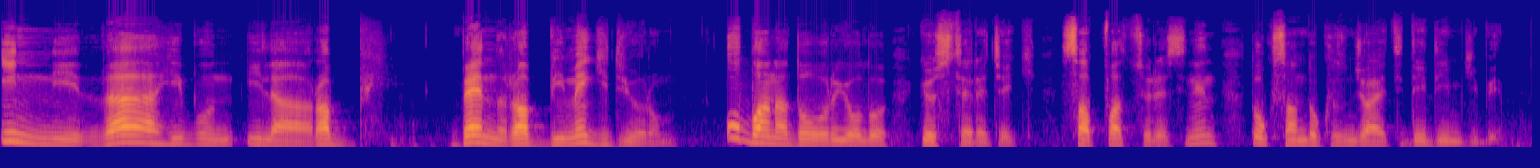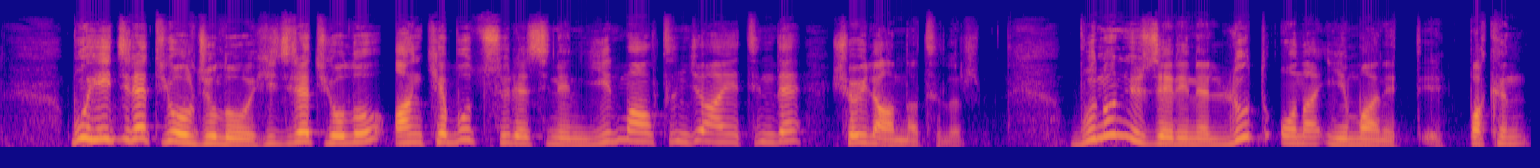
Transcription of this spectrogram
İnni zâhibun ila rabbi. Ben Rabbime gidiyorum. O bana doğru yolu gösterecek. Saffat suresinin 99. ayeti dediğim gibi. Bu hicret yolculuğu, hicret yolu Ankebut suresinin 26. ayetinde şöyle anlatılır. Bunun üzerine Lut ona iman etti. Bakın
